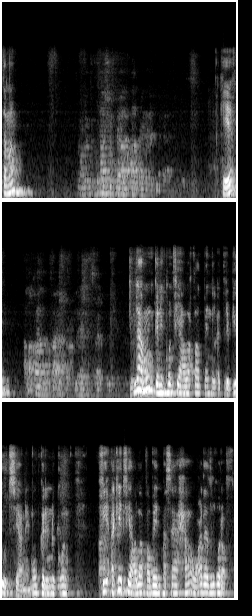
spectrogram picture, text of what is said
تمام؟ كيف؟ لا ممكن يكون في علاقات بين ال attributes يعني ممكن إنه يكون في أكيد في علاقة بين مساحة وعدد الغرف.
